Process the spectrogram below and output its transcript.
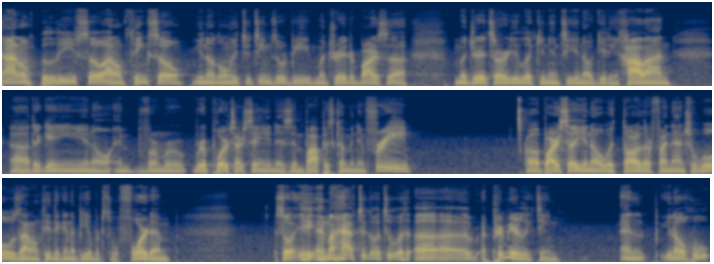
I don't believe so. I don't think so. You know, the only two teams would be Madrid or Barca. Madrid's already looking into, you know, getting Haaland. Uh, they're getting, you know, and from reports are saying is Mbappe's coming in free. Uh, Barca, you know, with all their financial woes, I don't think they're going to be able to afford him. So it, might have to go to a, a, a Premier League team. And, you know, who,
